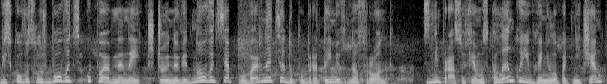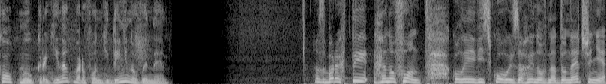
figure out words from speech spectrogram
Військовослужбовець упевнений, щойно відновиться, повернеться до побратимів на фронт. З Дніпра Софія Москаленко, Євгеній Лопатніченко. Ми Україна. Марафон. Єдині новини. Зберегти генофонд. Коли військовий загинув на Донеччині,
